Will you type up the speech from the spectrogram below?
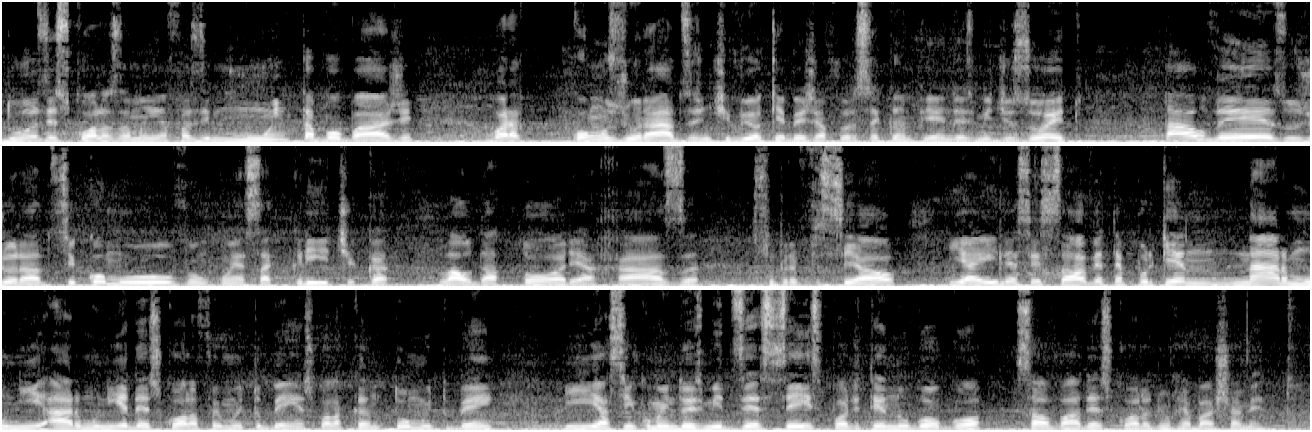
duas escolas amanhã fazer muita bobagem. Agora, com os jurados, a gente viu aqui a Beija-Flor ser campeã em 2018, talvez os jurados se comovam com essa crítica laudatória, rasa, superficial, e a ilha se salve, até porque na harmonia, a harmonia da escola foi muito bem, a escola cantou muito bem, e assim como em 2016, pode ter no Gogó salvado a escola de um rebaixamento.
